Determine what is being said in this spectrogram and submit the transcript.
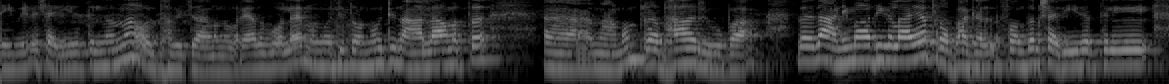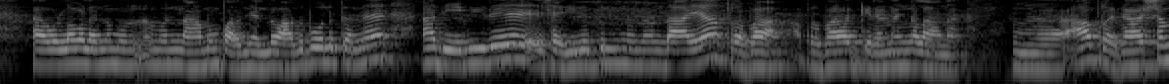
ദേവിയുടെ ശരീരത്തിൽ നിന്ന് ഉദ്ഭവിച്ചതാണെന്ന് പറയും. അതുപോലെ മുന്നൂറ്റി തൊണ്ണൂറ്റി നാലാമത്തെ നാമം പ്രഭാരൂപ. അതായത് അണിമാദികളായ പ്രഭകൾ സ്വന്തം ശരീരത്തിൽ ഉള്ളവളെന്ന് മുൻ മുൻ നാമം പറഞ്ഞല്ലോ. അതുപോലെ തന്നെ ആ ദേവിയുടെ ശരീരത്തിൽ നിന്നുണ്ടായ പ്രഭ പ്രഭാകിരണങ്ങളാണ്. ആ പ്രകാശം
